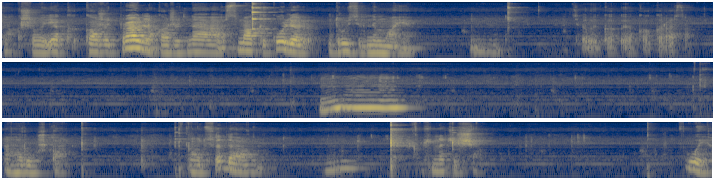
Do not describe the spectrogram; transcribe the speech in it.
Так що, як кажуть, правильно кажуть, на смак і колір друзів немає. Це яка, яка краса. М. Грушка. Оце да. М. Смачніше. Ой.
